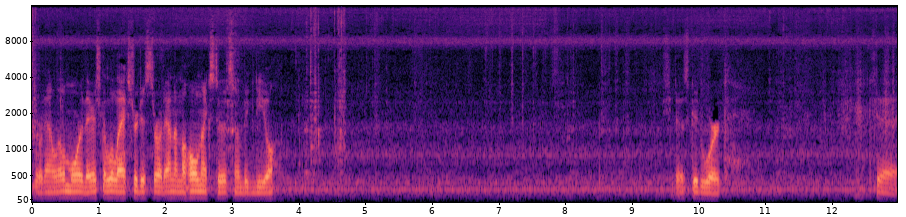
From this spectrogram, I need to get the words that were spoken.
Throw down a little more there. It's got a little extra. Just throw it down on the hole next to it. It's no big deal. She does good work. Okay.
